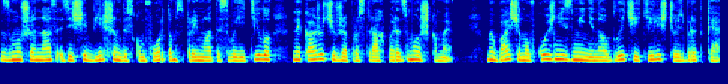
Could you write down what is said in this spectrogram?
змушує нас зі ще більшим дискомфортом сприймати своє тіло, не кажучи вже про страх перед зморшками. Ми бачимо в кожній зміні на обличчі тілі щось бридке,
